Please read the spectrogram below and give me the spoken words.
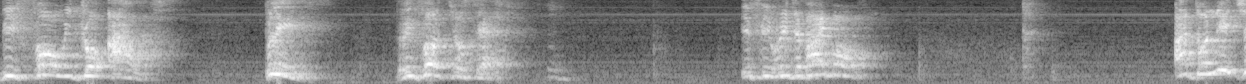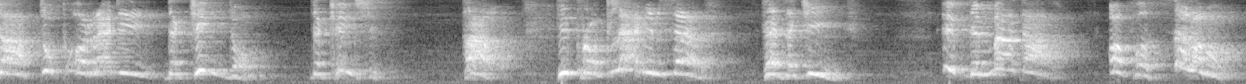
before we go out, yourself. If you read the Bible, Adonijah took already the kingdom, the kingship. How? He proclaimed himself as a king. If the mother of Solomon,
